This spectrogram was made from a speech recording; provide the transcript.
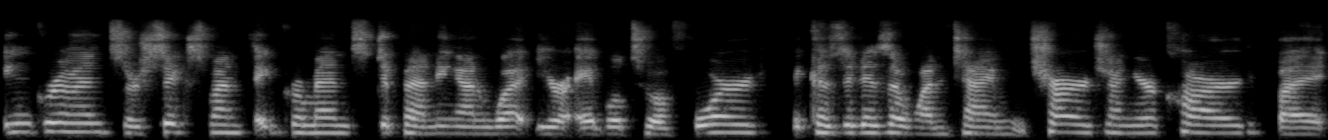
increments or six month increments, depending on what you're able to afford, because it is a one time charge on your card. But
